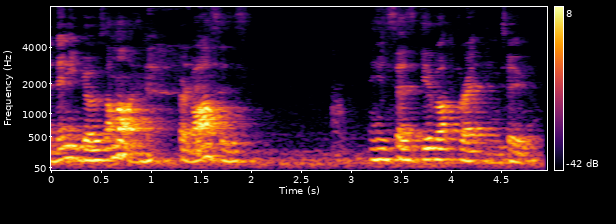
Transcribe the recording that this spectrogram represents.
And then he goes on for bosses, and he says, Give up threatening too.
